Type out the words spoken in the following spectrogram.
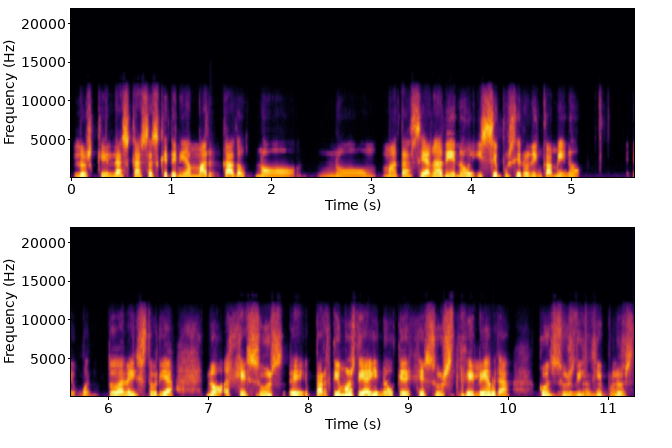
los que, las casas que tenían marcado no, no matase a nadie, ¿no? Y se pusieron en camino bueno, toda la historia, ¿no? Jesús, partimos de ahí, ¿no? Que Jesús celebra con sus discípulos.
